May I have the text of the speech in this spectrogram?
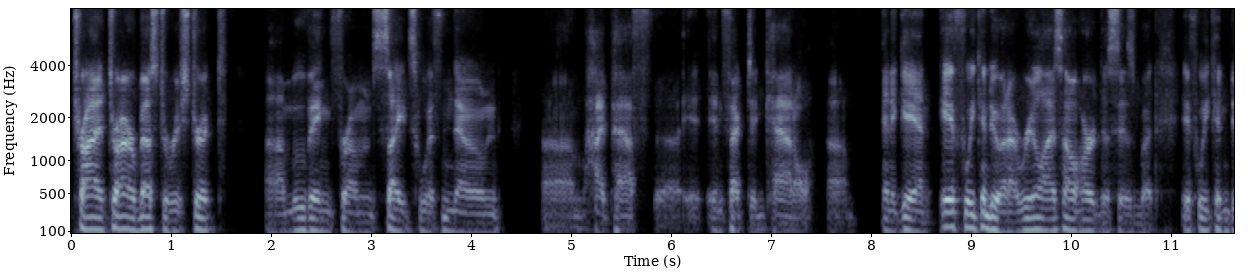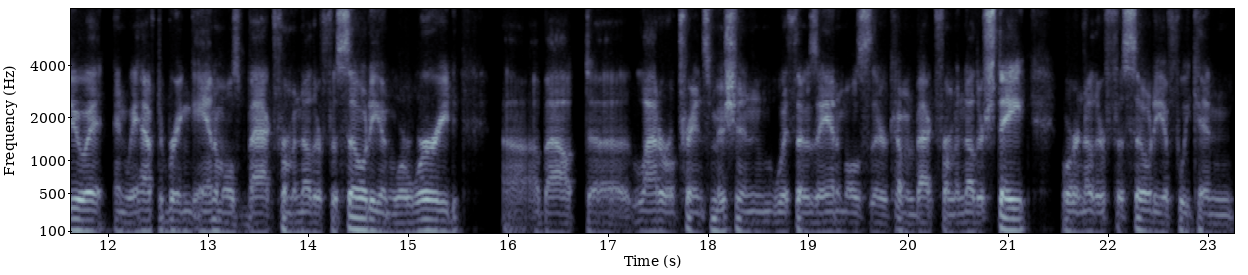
try try our best to restrict uh, moving from sites with known um, high path uh, infected cattle. Um, and again, if we can do it, I realize how hard this is, but if we can do it and we have to bring animals back from another facility and we're worried uh, about uh, lateral transmission with those animals that are coming back from another state or another facility, if we can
